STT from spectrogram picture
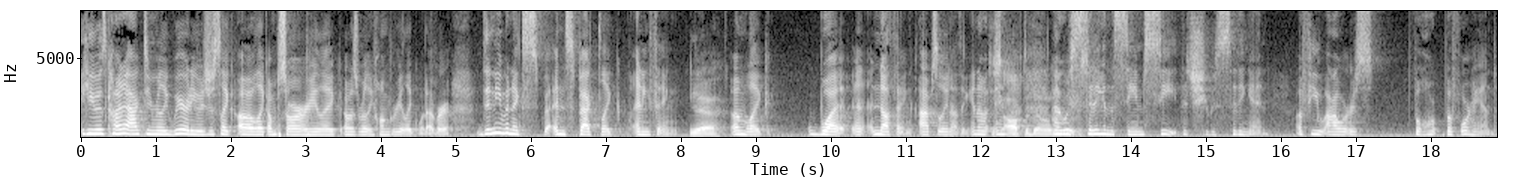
he was kind of acting really weird. He was just like, oh, like I'm sorry, like I was really hungry, like whatever. Didn't even expe- inspect like anything. Yeah. I'm like, what? Uh, nothing. Absolutely nothing. And I, Just and off the dome. I was sitting in the same seat that she was sitting in a few hours before, beforehand,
